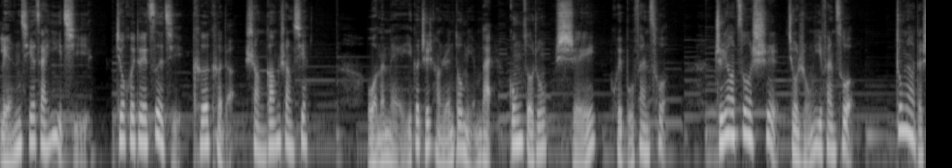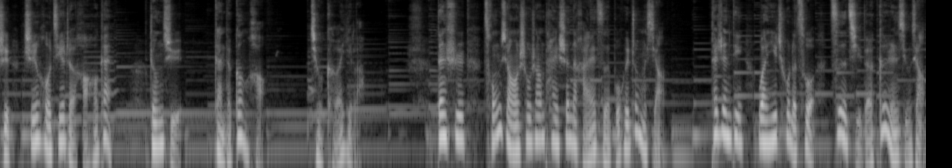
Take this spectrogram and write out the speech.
连接在一起，就会对自己苛刻的上纲上线。我们每一个职场人都明白，工作中谁会不犯错？只要做事就容易犯错，重要的是之后接着好好干，争取。干得更好，就可以了。但是从小受伤太深的孩子不会这么想，他认定万一出了错，自己的个人形象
